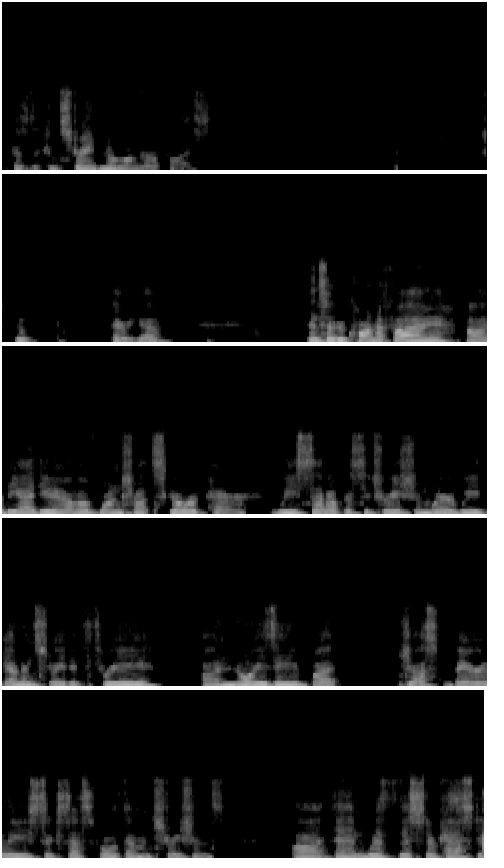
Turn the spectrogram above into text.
because the constraint no longer applies. Oop, there we go. And so to quantify uh, the idea of one-shot skill repair, we set up a situation where we demonstrated three uh, noisy but just barely successful demonstrations. Uh, and with the stochastic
